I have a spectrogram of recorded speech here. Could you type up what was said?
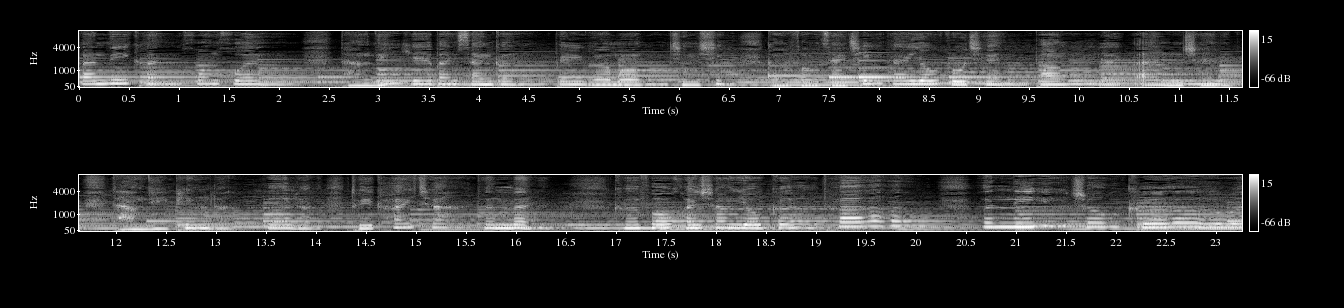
揽你看黄昏？当你夜半三更被噩梦惊醒，可否再期待有副肩膀来安枕？当你病了饿了推开家的门，可否幻想有个他？问你粥可温？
